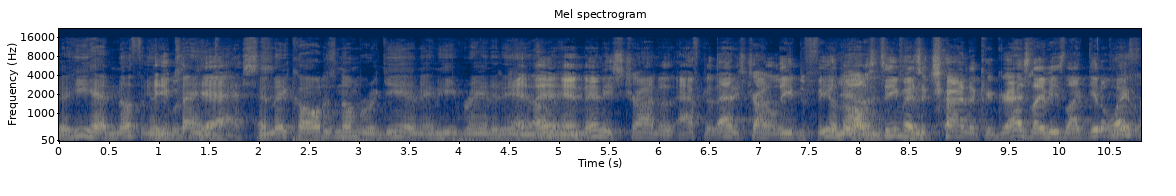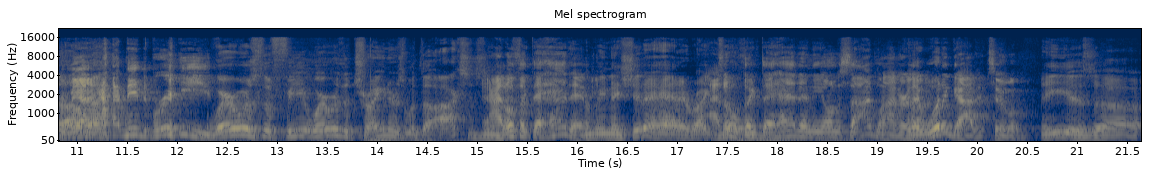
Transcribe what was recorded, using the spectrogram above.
that he had nothing in He the was tank. gassed. And they called his number again, and he ran it in. And I then mean, and then he's trying to after that he's trying to leave the field. Yeah. all his teammates are trying to congratulate him. He's like, "Get away from me! I, I need to breathe." where was the field? Where were the trainers with the oxygen? I don't think they had any. I mean, they should have had it right. I don't him. think they had any on the sideline, or they would have got it to him. He is. Uh,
